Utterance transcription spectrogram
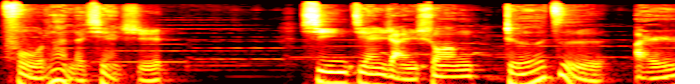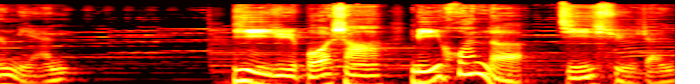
腐烂了现实。心间染霜，折字而眠。一语薄纱，迷欢了几许人。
